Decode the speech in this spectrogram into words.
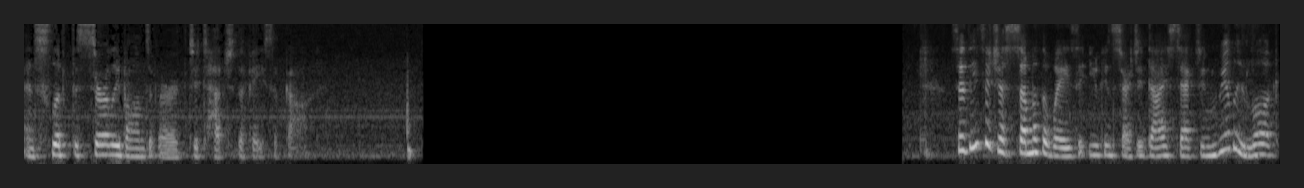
and slipped the surly bonds of earth to touch the face of God. So these are just some of the ways that you can start to dissect and really look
